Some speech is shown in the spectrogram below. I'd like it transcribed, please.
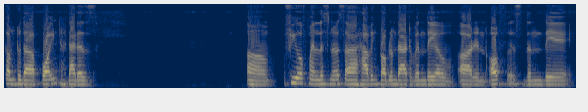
come to the point that is uh, few of my listeners are having problem that when they are in office then they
